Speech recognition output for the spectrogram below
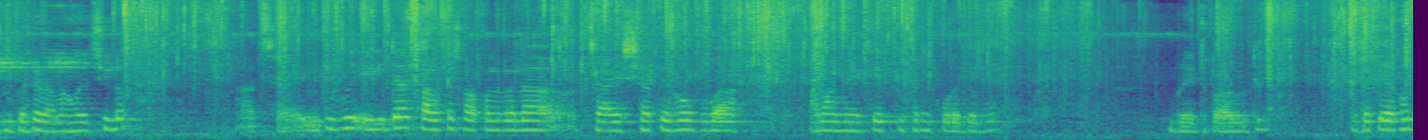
দু প্যাকেট আনা হয়েছিল। আচ্ছা এইটুকু, এইটা কালকে সকালবেলা চায়ের সাথে হোক বা আমার মেয়েকে একটুখানি করে দেবো ব্রেড পাউরুটি। এটাকে এখন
